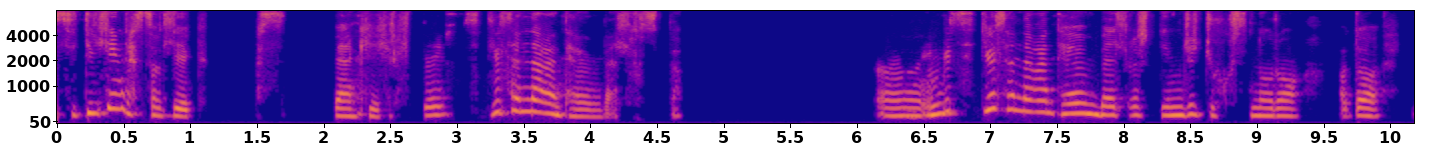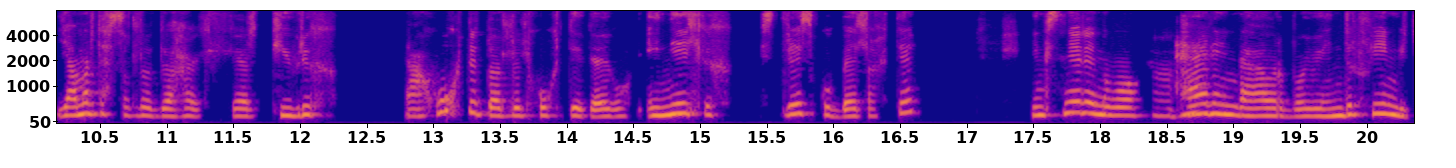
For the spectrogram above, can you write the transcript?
сэтгэлийн дасгалыг бас банк хийх хэрэгтэй. Сэтгэл санаагаа тайван байлгах хэрэгтэй. Ингэж сэтгэл санаагаа тайван байлгаж дэмжиж өгснөөрөө одоо ямар дасгалууд байхаа гэхээр тэрвэрх хүүхдэд бол хүүхдийг айгүйх инээлгэх стрессгүй байлгах тий Ингэснээрээ нөгөө хайрын даавар буюу эндорфин гэж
